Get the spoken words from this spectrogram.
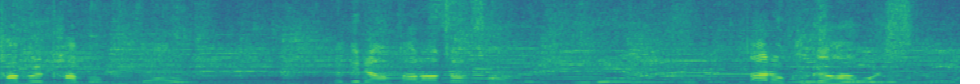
밥을 다 먹고 애들이랑 떨어져서 따로 구경하고 있습니다.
